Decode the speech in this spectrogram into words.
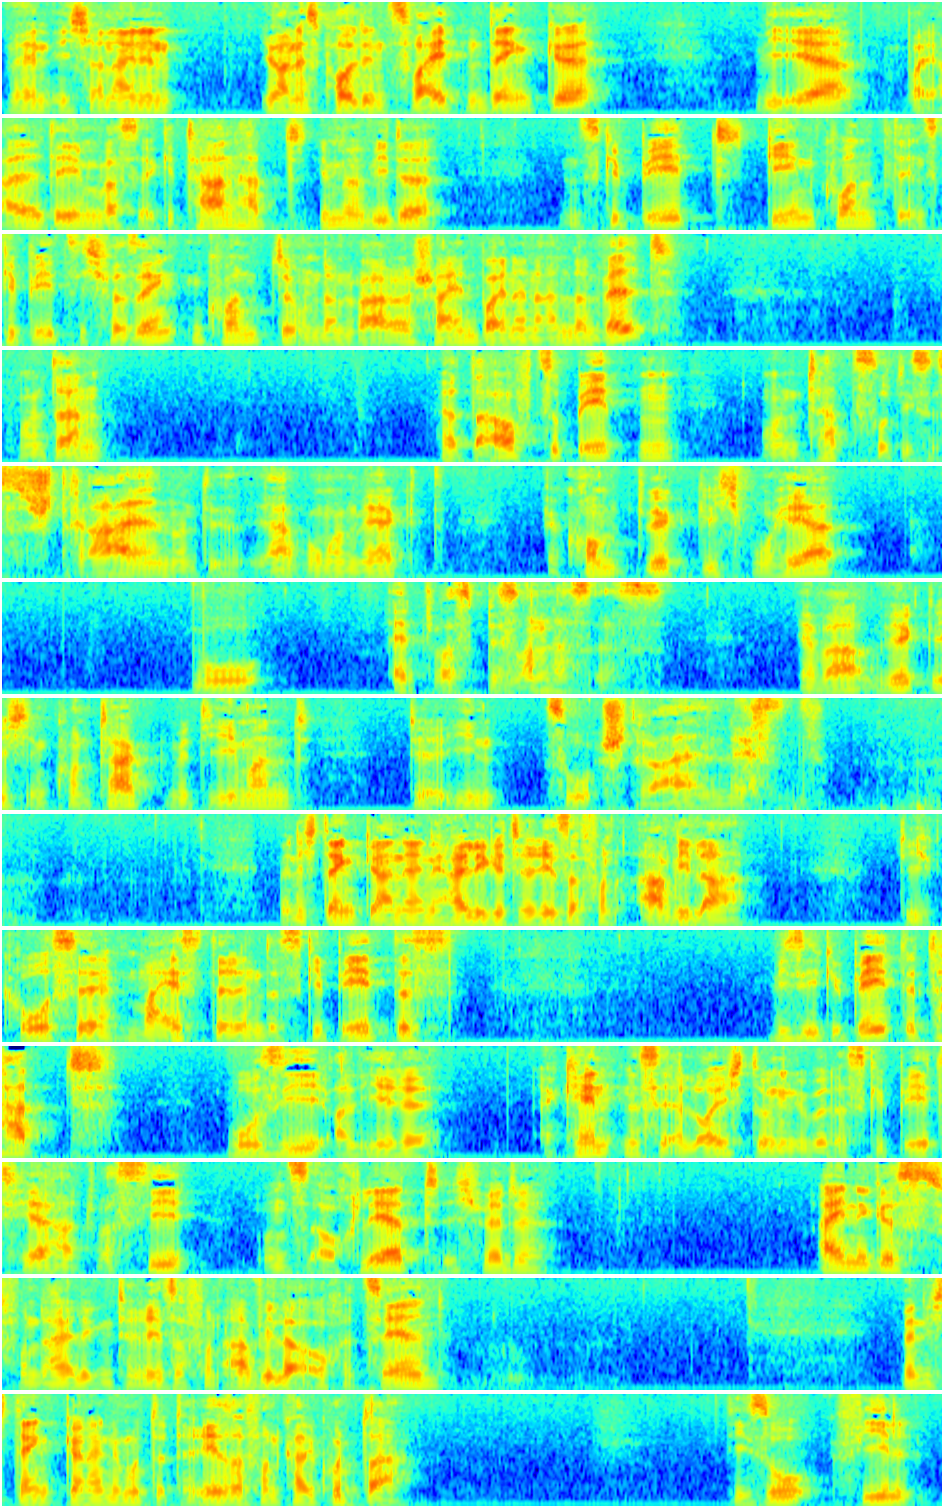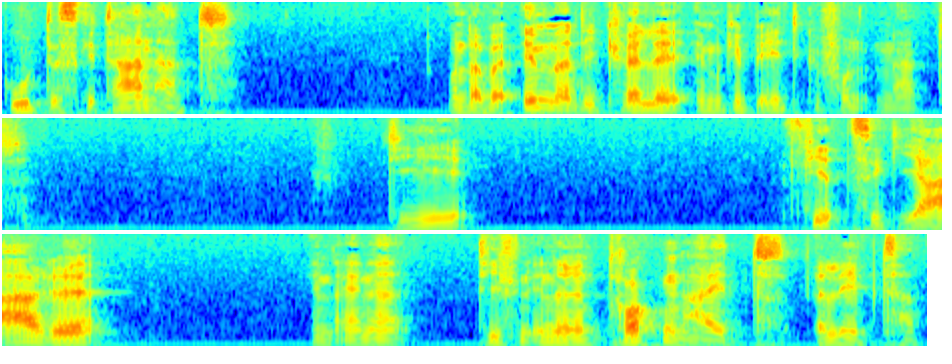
Wenn ich an einen Johannes Paul II. denke, wie er bei all dem, was er getan hat, immer wieder ins Gebet gehen konnte, ins Gebet sich versenken konnte und dann war er scheinbar in einer anderen Welt. Und dann hört er auf zu beten und hat so dieses Strahlen und ja, wo man merkt, er kommt wirklich woher, wo etwas besonders ist. Er war wirklich im Kontakt mit jemand, der ihn so strahlen lässt. Wenn ich denke an eine heilige Teresa von Avila, die große Meisterin des Gebetes, wie sie gebetet hat, wo sie all ihre Erkenntnisse, Erleuchtungen über das Gebet her hat, was sie uns auch lehrt. Ich werde einiges von der heiligen Teresa von Avila auch erzählen. Wenn ich denke an eine Mutter Teresa von Kalkutta, die so viel Gutes getan hat und aber immer die Quelle im Gebet gefunden hat, die 40 Jahre in einer tiefen inneren Trockenheit erlebt hat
